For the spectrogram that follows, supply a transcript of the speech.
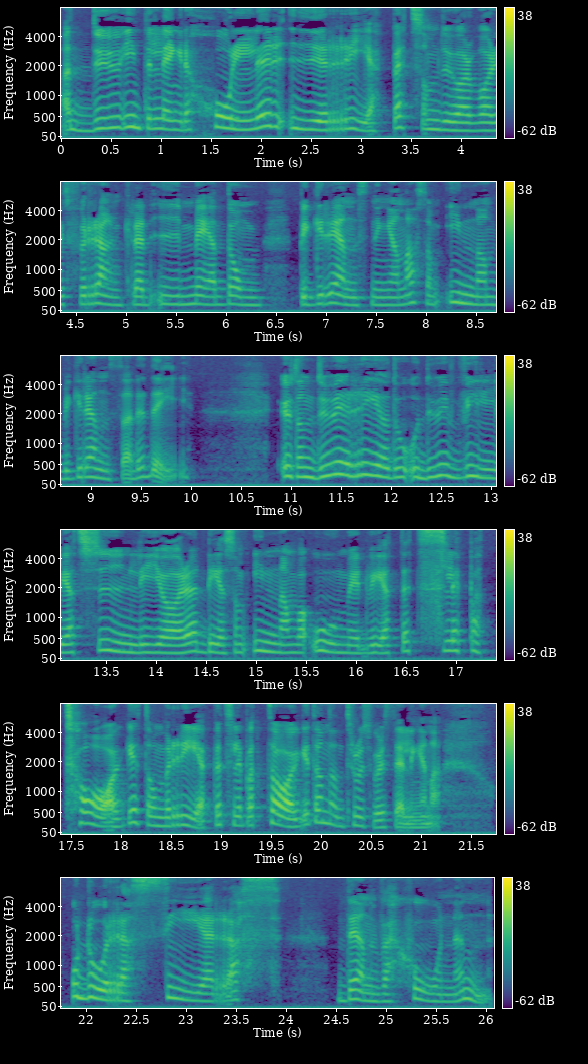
Att du inte längre håller i repet som du har varit förankrad i med de begränsningarna som innan begränsade dig. Utan du är redo och du är villig att synliggöra det som innan var omedvetet. Släppa taget om repet, släppa taget om de trosföreställningarna. Och då raseras den versionen.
